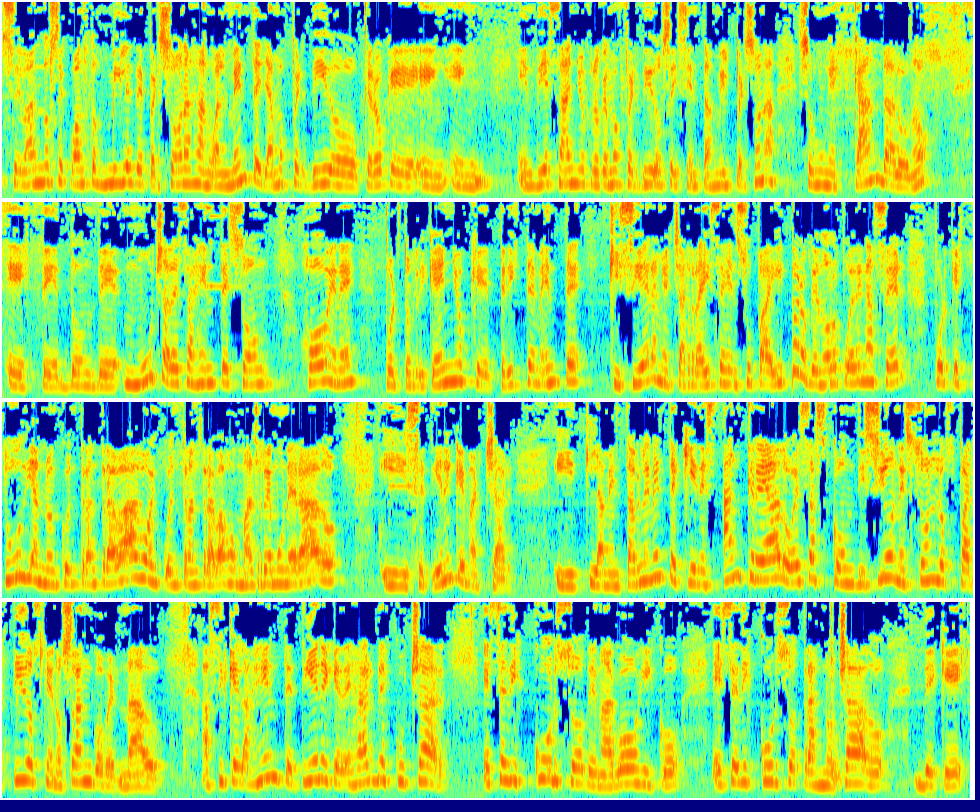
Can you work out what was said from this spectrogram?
se van no sé cuántos miles de personas anualmente, ya hemos perdido, creo que en, en, 10 años creo que hemos perdido 600 mil personas, eso es un escándalo, ¿no? este, donde mucha de esa gente son jóvenes puertorriqueños que tristemente quisieran echar raíces en su país, pero que no lo pueden hacer porque estudian, no encuentran trabajo, encuentran trabajo mal remunerado y se tienen que marchar. Y lamentablemente quienes han creado esas condiciones son los partidos que nos han gobernado. Así que la gente tiene que dejar de escuchar ese discurso demagógico, ese discurso trasnochado de que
